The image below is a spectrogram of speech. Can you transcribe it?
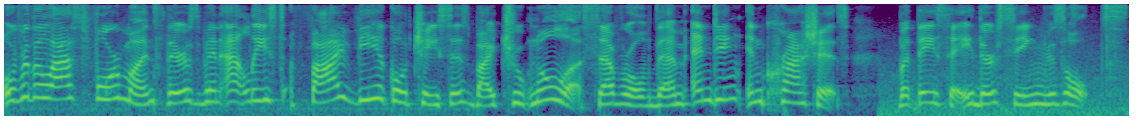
Over the last four months, there's been at least five vehicle chases by Troop NOLA, several of them ending in crashes. But they say they're seeing results.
